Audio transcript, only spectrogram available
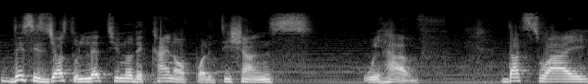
this is just to let you know the kind of politicians we have. That's why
